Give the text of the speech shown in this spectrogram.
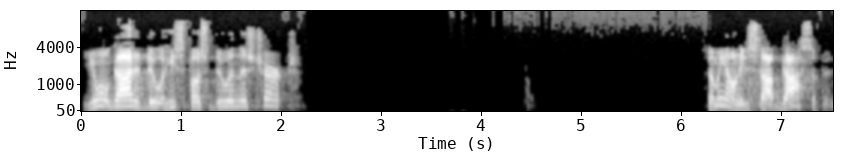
You want God to do what He's supposed to do in this church? Some of y'all need to stop gossiping.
